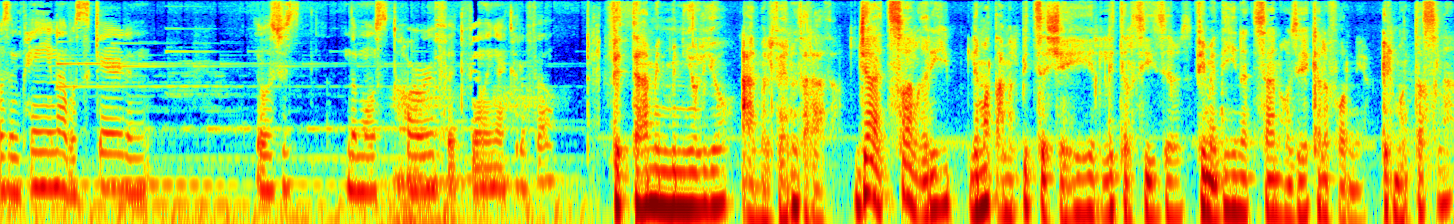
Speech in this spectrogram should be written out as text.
was in pain, I was scared, and it was just the most horrific feeling I could have felt. في الثامن من يوليو عام 2003 جاء اتصال غريب لمطعم البيتزا الشهير ليتل سيزرز في مدينة سان هوزي كاليفورنيا. المتصلة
